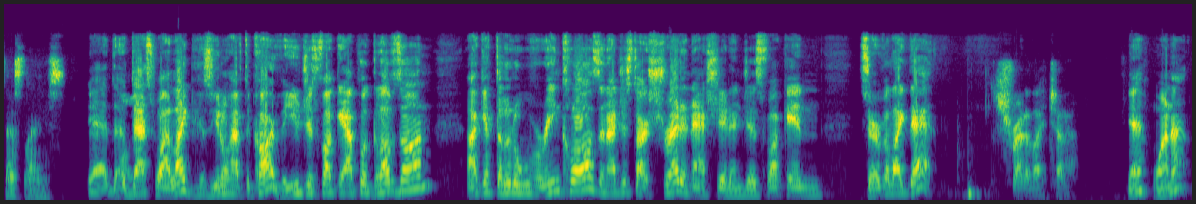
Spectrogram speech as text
That's nice. Yeah, th- that's why I like it because you don't have to carve it. You just fucking. I put gloves on. I get the little Wolverine claws and I just start shredding that shit and just fucking serve it like that. Shredded like cheddar. Yeah, why not?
